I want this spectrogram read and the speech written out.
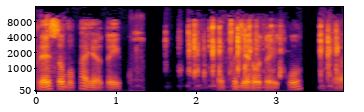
브레스 오브 파이어도 있고 F0도 있고 어,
